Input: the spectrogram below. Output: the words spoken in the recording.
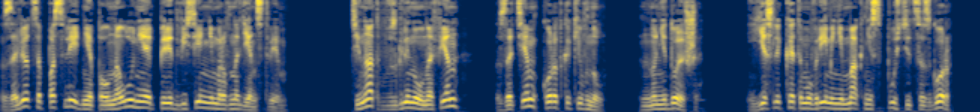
зовется последнее полнолуние перед весенним равноденствием. Тинат взглянул на фен, затем коротко кивнул. Но не дольше. Если к этому времени маг не спустится с гор,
